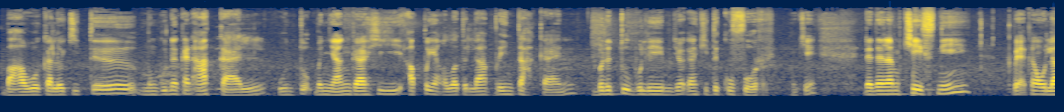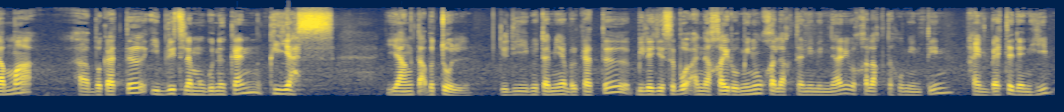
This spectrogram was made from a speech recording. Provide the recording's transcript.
bahawa kalau kita menggunakan akal untuk menyanggahi apa yang Allah telah perintahkan benda tu boleh menyebabkan kita kufur okey? Dan dalam kes ni kebanyakan ulama uh, berkata iblis telah menggunakan qiyas yang tak betul. Jadi Ibn Taymiyah berkata bila dia sebut ana khairu minhu khalaqtani min nari wa khalaqtahu min tin i'm better than him.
